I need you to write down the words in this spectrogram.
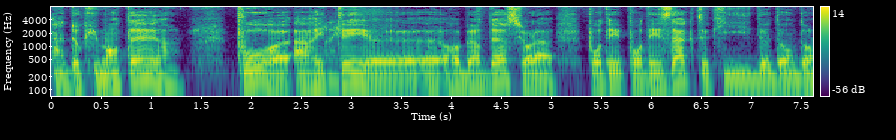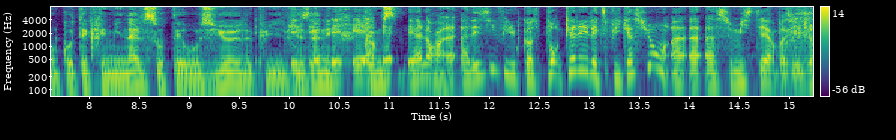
un documentaire pour euh, arrêter euh, euh, Robert Durst sur la pour des pour des actes qui de, dans le côté criminel sautaient aux yeux depuis des années. Et, et, alors allez-y Philippe Cos, pour quelle est l'explication à, à, ce mystère? Parce que je,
